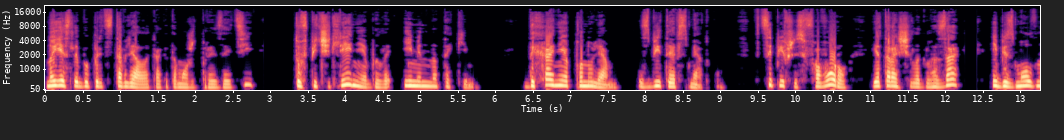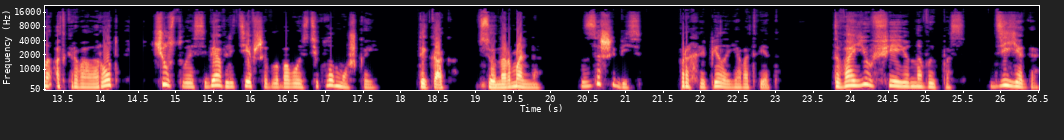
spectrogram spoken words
Но если бы представляла, как это может произойти, то впечатление было именно таким. Дыхание по нулям, сбитое в смятку. Вцепившись в фавору, я таращила глаза и безмолвно открывала рот, чувствуя себя влетевшей в лобовое стекло мошкой. «Ты как? Все нормально?» «Зашибись!» – прохрипела я в ответ. «Твою фею на выпас! Диего,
